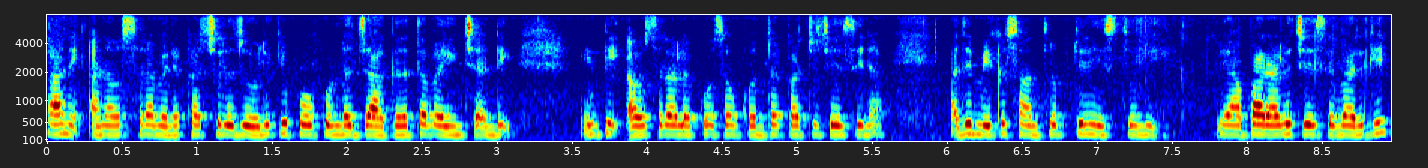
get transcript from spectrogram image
కానీ అనవసరమైన ఖర్చుల జోలికి పోకుండా జాగ్రత్త వహించండి. ఇంటి అవసరాల కోసం కొంత ఖర్చు చేసినా అది మీకు సంతృప్తిని ఇస్తుంది. వ్యాపారాలు చేసేవారికి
